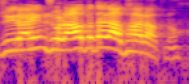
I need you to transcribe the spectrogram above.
જી રાહિમ જોડાવા બદલ આભાર આપનો.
